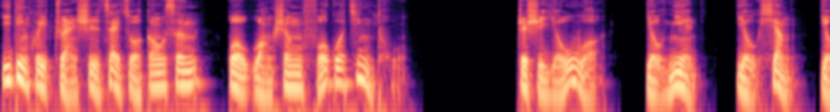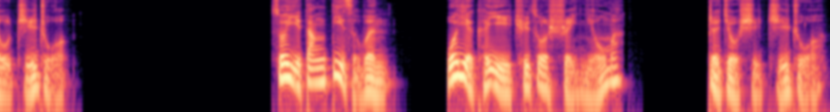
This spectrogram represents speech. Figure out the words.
一定会转世再做高僧，或往生佛国净土？这是有我、有念、有相、有执着。所以，当弟子问：“我也可以去做水牛吗？”这就是执着。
